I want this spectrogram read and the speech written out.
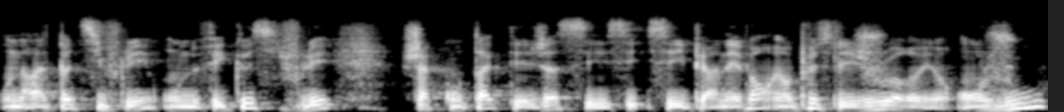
On n'arrête pas de siffler, on ne fait que siffler. Chaque contact, déjà, c'est hyper énervant. Et en plus, les joueurs en jouent.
